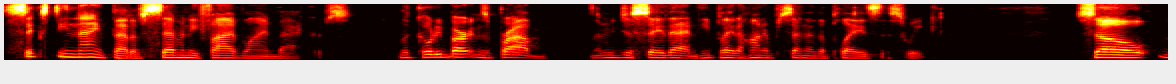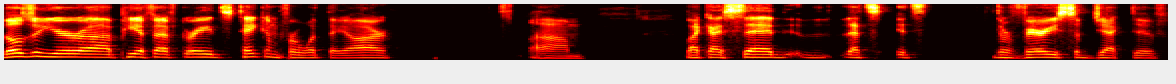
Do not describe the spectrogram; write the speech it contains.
69th out of 75 linebackers. Look, Cody Barton's a problem. Let me just say that. And he played 100% of the plays this week. So those are your uh, PFF grades. Take them for what they are. Um, like I said, that's it's they're very subjective.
